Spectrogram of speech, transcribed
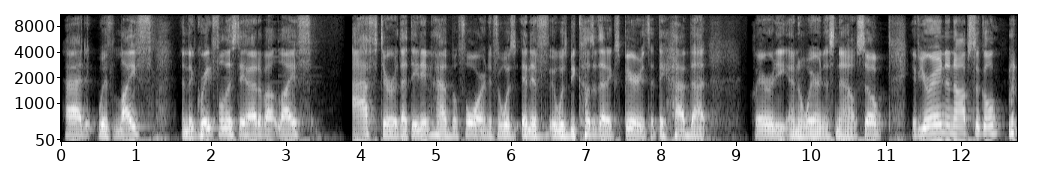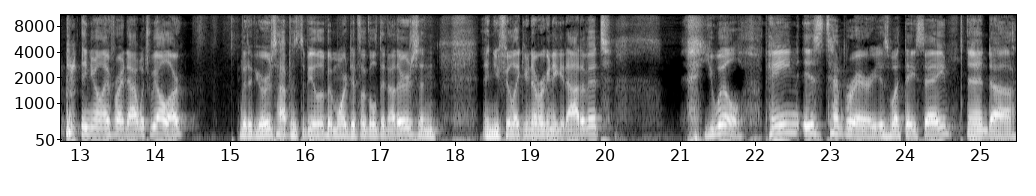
had with life and the gratefulness they had about life after that they didn't have before. And if it was and if it was because of that experience that they had that clarity and awareness now. So if you're in an obstacle in your life right now which we all are but if yours happens to be a little bit more difficult than others and and you feel like you're never going to get out of it, you will. Pain is temporary, is what they say, and uh,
